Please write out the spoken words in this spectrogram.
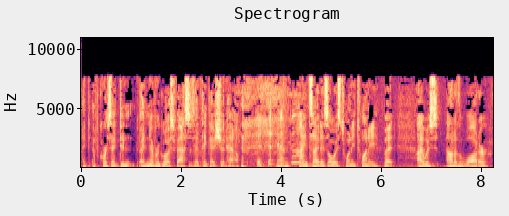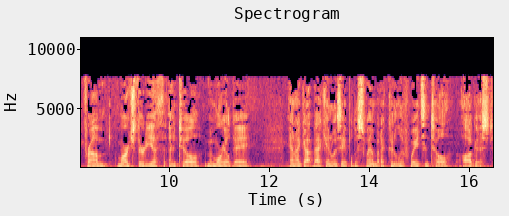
I, of course, I didn't. I never go as fast as I think I should have. and hindsight is always 2020. But I was out of the water from March 30th until Memorial Day, and I got back in, was able to swim, but I couldn't lift weights until August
